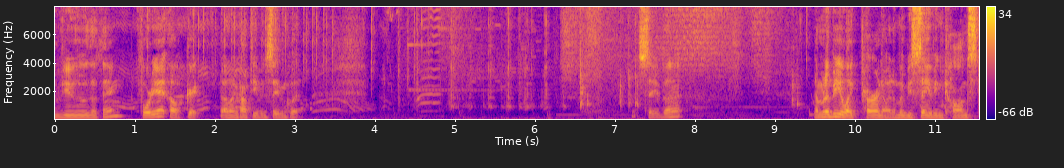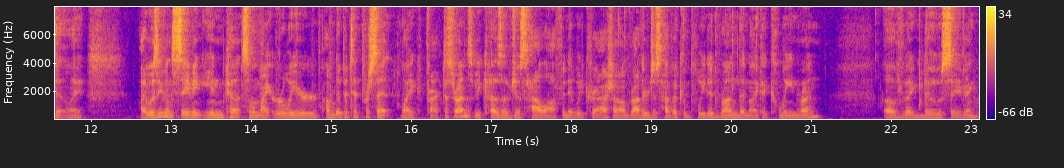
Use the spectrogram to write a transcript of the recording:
View the thing. 48? Oh, great. I don't even have to even save and quit. Let's save that. I'm gonna be like paranoid. I'm gonna be saving constantly. I was even saving in some of my earlier omnipotent percent like practice runs because of just how often it would crash. I'd rather just have a completed run than like a clean run of like no saving.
